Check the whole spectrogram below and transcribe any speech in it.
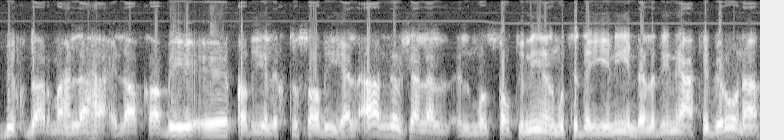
بمقدار ما لها علاقة بقضية الاقتصادية الآن نرجع للمستوطنين المتدينين الذين يعتبرون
